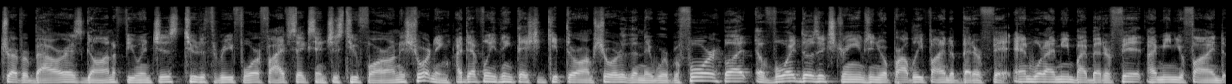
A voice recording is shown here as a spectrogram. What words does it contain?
Trevor Bauer has gone a few inches two to three, four, five, six inches too far on his shortening. I definitely think they should keep their arm shorter than they were before, but avoid those extremes and you'll probably find a better fit. And what I mean by better fit, I mean you'll find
